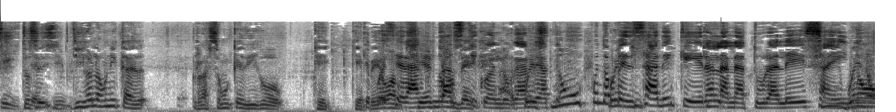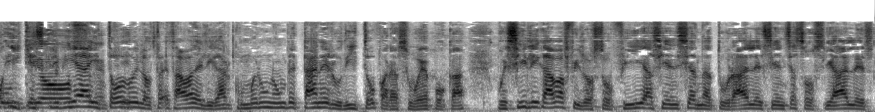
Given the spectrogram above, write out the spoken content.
Entonces, yo la única razón que digo que, que, que veo puede ser agnóstico en lugar pues, de no bueno, pensar en que era la naturaleza y bueno, no y que escribía y todo y lo trataba de ligar como era un hombre tan erudito para su época pues sí ligaba filosofía ciencias naturales ciencias sociales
